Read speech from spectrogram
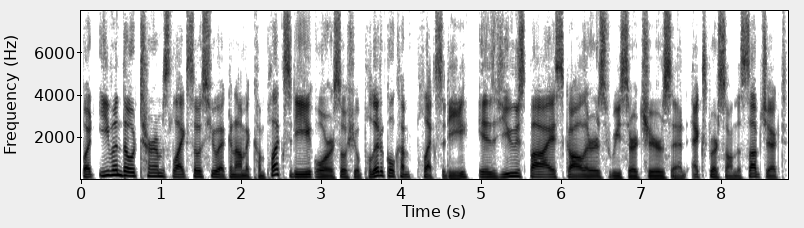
But even though terms like socioeconomic complexity or sociopolitical complexity is used by scholars, researchers, and experts on the subject,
